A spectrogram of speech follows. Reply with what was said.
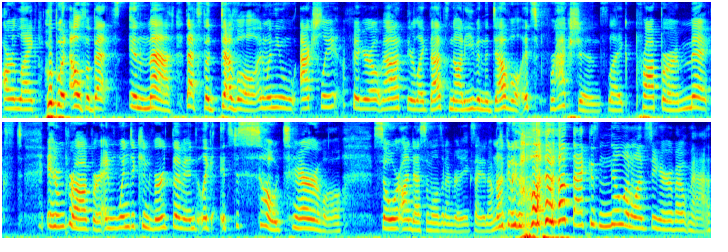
are like, who put alphabets in math? That's the devil. And when you actually figure out math, you're like, that's not even the devil. It's fractions, like proper, mixed, improper, and when to convert them into, like, it's just so terrible. So we're on decimals and I'm really excited. I'm not going to go on about that because no one wants to hear about math.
